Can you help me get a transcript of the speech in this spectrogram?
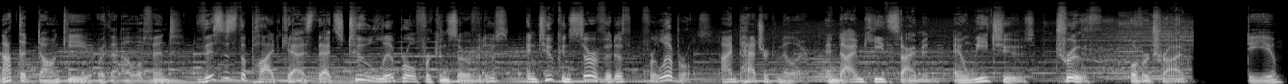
not the donkey or the elephant. This is the podcast that's too liberal for conservatives and too conservative for liberals. I'm Patrick Miller. And I'm Keith Simon, and we choose truth over tribe. Do you?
